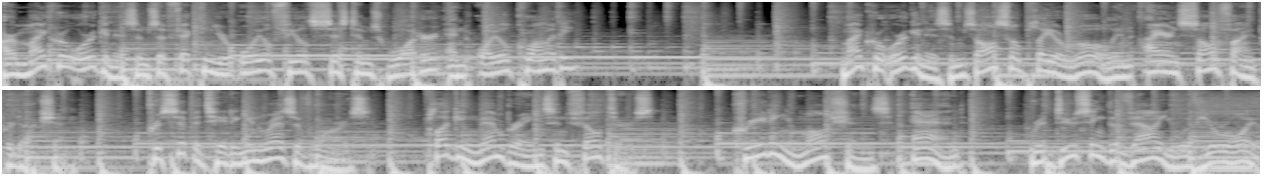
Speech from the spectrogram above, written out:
Are microorganisms affecting your oil field system's water and oil quality? Microorganisms also play a role in iron sulfide production, precipitating in reservoirs, plugging membranes and filters, creating emulsions, and reducing the value of your oil.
